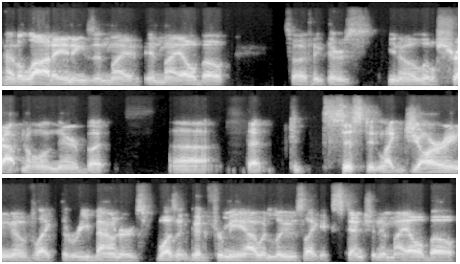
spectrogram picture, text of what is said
I have a lot of innings in my, in my elbow so I think there's, you know, a little shrapnel in there, but uh, that consistent like jarring of like the rebounders wasn't good for me. I would lose like extension in my elbow.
